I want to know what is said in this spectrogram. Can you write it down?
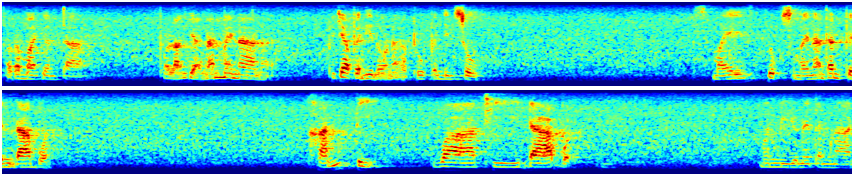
ทรมานจนตาย พอหลังจากนั้นไม่นานน่ะพระเจ้าเป็นดินโนนะถูกเป็นดินสูบสมัยยุคสมัยนั้นท่านเป็นดาบท ขันติวาทีดาบท มันมีอยู่ในตำนาน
